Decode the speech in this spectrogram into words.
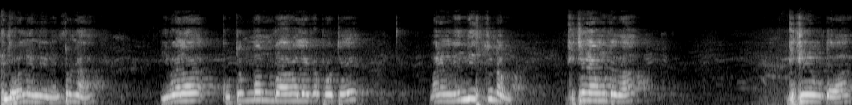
అందువల్ల నేను అంటున్నా ఇవాళ కుటుంబం బాగలేకపోతే మనం నిందిస్తున్నాం. గిట్టనే ఉంటుందా? గిట్టనే ఉంటుందా?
